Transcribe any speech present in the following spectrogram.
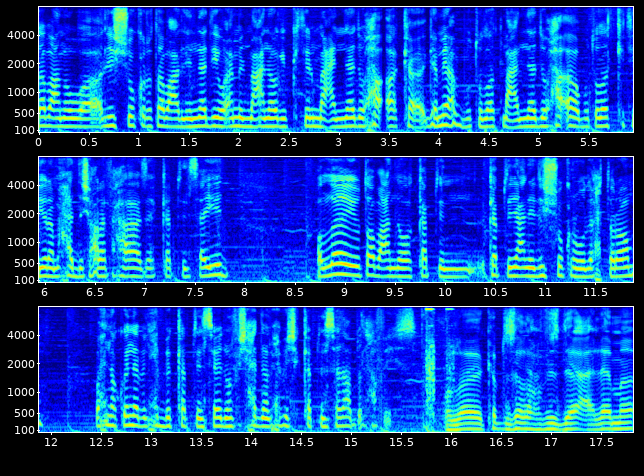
طبعا هو ليه الشكر طبعا للنادي وعمل معانا واجب كتير مع النادي وحقق جميع البطولات مع النادي وحقق بطولات كتيرة ما حدش عارف يحققها زي الكابتن سيد. والله طبعا هو الكابتن كابتن يعني ليه الشكر والاحترام. وإحنا كنا بنحب الكابتن سيد ومفيش حد ما بيحبش الكابتن سيد عبد الحفيظ. والله كابتن سيد عبد الحفيظ ده علامة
